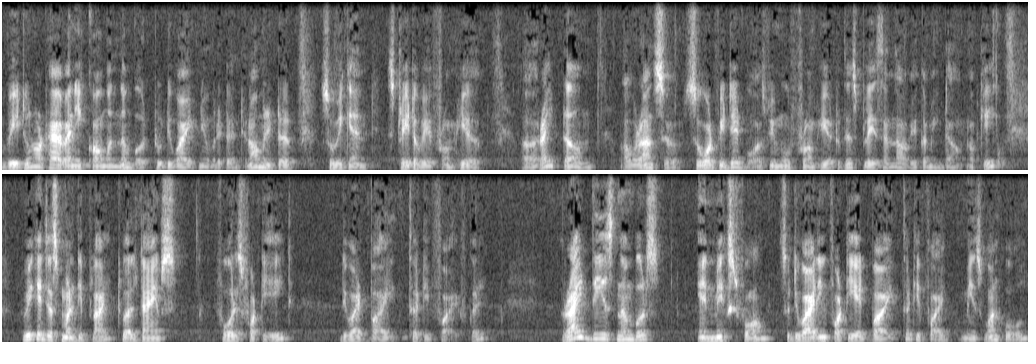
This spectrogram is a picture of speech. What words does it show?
we do not have any common number to divide numerator and denominator, so we can straight away from here uh, write down our answer. So what we did was we moved from here to this place and now we're coming down, okay? We can just multiply 12 times 4 is 48 divided by 35, correct? Write these numbers in mixed form. So dividing 48 by 35 means one whole.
